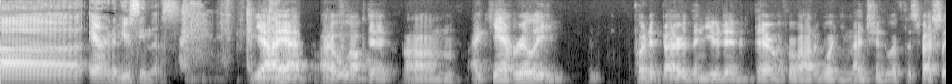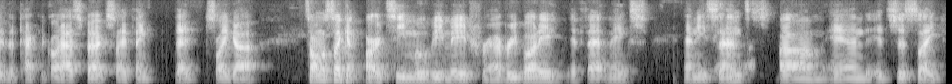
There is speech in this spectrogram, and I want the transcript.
Uh Aaron, have you seen this? Yeah, I have. I loved it. Um, I can't really put it better than you did there with a lot of what you mentioned, with especially the technical aspects. I think that's like a, it's almost like an artsy movie made for everybody, if that makes any sense. Um, and it's just like,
